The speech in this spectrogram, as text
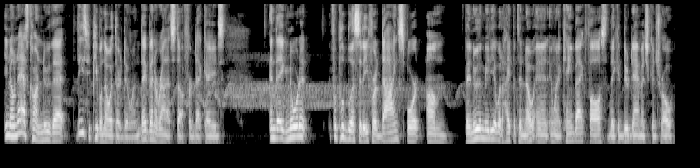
you know, NASCAR knew that these people know what they're doing. They've been around that stuff for decades, and they ignored it for publicity for a dying sport. Um, they knew the media would hype it to no end, and when it came back false, they could do damage control.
